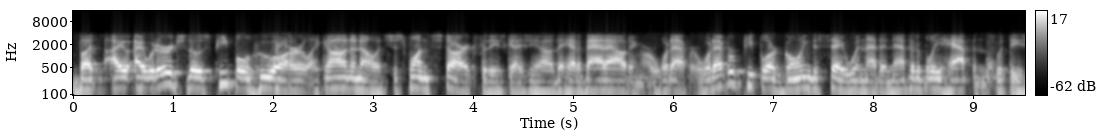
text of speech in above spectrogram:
But I, I would urge those people who are like, oh no no, it's just one start for these guys. You know, they had a bad outing or whatever. Whatever people are going to say when that inevitably happens with these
